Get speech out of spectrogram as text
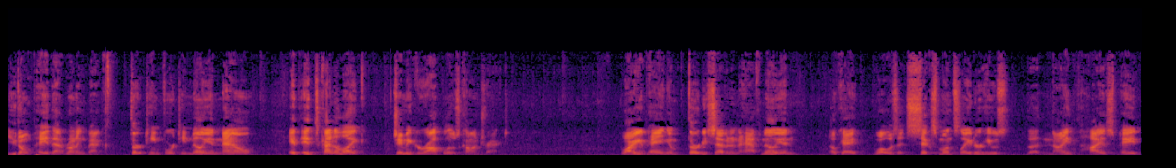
you don't pay that running back 13, 14 million. Now it, it's kind of like Jimmy Garoppolo's contract. Why are you paying him thirty-seven and a half million? Okay, what was it? Six months later, he was the ninth highest paid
